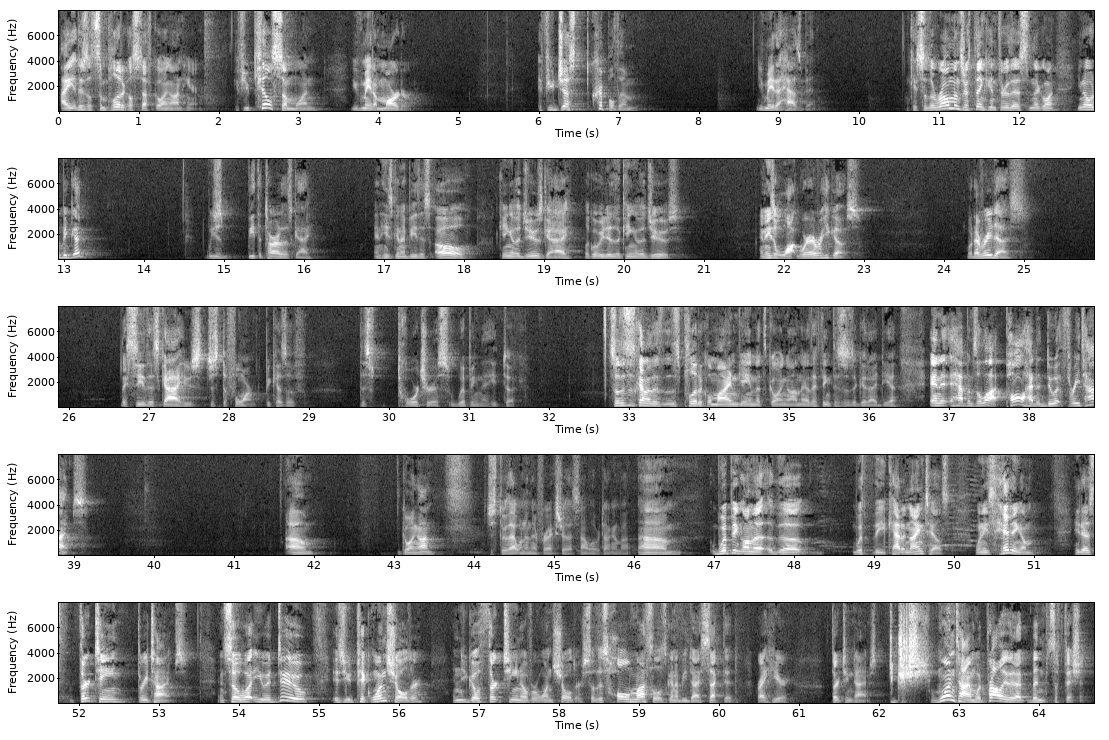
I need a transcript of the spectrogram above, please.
I, there's some political stuff going on here. If you kill someone, you've made a martyr. If you just cripple them, you've made a has been. Okay, so the Romans are thinking through this and they're going, you know what would be good? We just beat the tar out of this guy. And he's going to be this, oh, King of the Jews guy, look what we did to the King of the Jews. And he's a walk wherever he goes. Whatever he does, they see this guy who's just deformed because of this torturous whipping that he took. So this is kind of this, this, political mind game that's going on there. They think this is a good idea. And it happens a lot. Paul had to do it three times. Um, going on. Just threw that one in there for extra. That's not what we're talking about. Um, whipping on the, the with the cat of nine tails. When he's hitting him, he does 13 three times. And so what you would do is you'd pick one shoulder and you'd go 13 over one shoulder. So this whole muscle is going to be dissected right here 13 times. One time would probably have been sufficient.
